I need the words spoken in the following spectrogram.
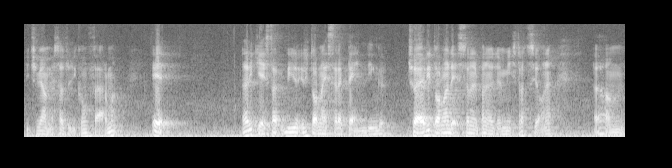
riceviamo un messaggio di conferma e la richiesta ritorna a essere pending, cioè ritorna ad essere nel pannello di amministrazione um,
